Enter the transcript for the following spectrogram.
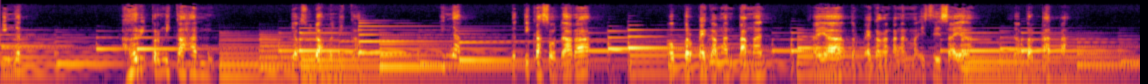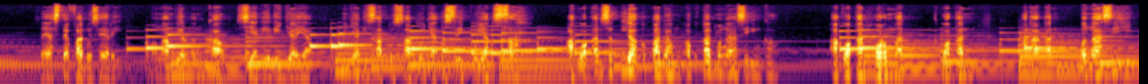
Ingat hari pernikahanmu yang sudah menikah. Ingat ketika saudara berpegangan tangan, saya berpegangan tangan sama istri saya, saya berkata, saya Stefanus Heri mengambil engkau, Siani Rijaya, menjadi satu-satunya istriku yang sah. Aku akan setia kepadamu, aku akan mengasihi engkau. Aku akan hormat, aku akan aku akan mengasihi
